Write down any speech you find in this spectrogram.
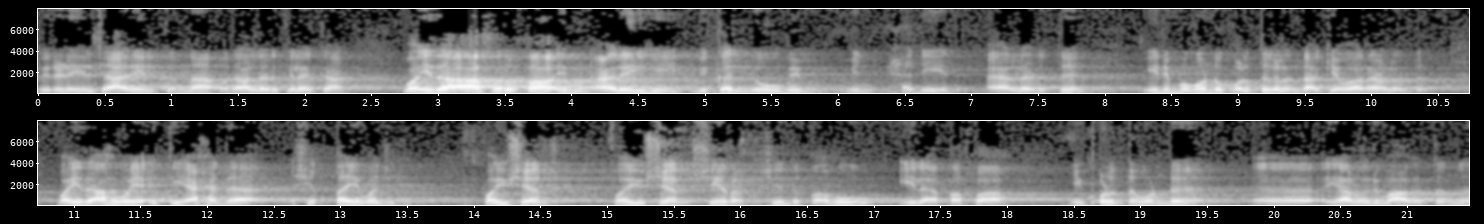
പിരടിയിൽ ചാരി നിൽക്കുന്ന ഒരാളുടെ അടുക്കിലേക്കാണ്. വൈദ ആഖറു ഖായിമുൻ അലൈഹി ബികല്ലൂബിൻ മിൻ ഹദീദ്. അയാളുടെ അടുത്ത് ഇരുമ്പ് കൊണ്ട് കൊളുത്തുകൾ ഉണ്ടാക്കിയ വേറെ ആളുണ്ട് وإذا هو يأتي أحد شقي وجهه فيشر فيشرشر شدقه إلى قفاه ഈ കൊളുത്ത് കൊണ്ട് ഇയാൾ ഒരു ഭാഗത്തു നിന്ന്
